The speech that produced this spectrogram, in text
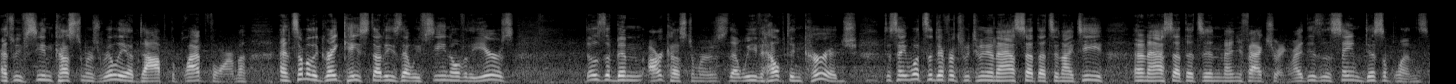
as we've seen customers really adopt the platform. And some of the great case studies that we've seen over the years, those have been our customers that we've helped encourage to say what's the difference between an asset that's in IT and an asset that's in manufacturing, right? These are the same disciplines,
